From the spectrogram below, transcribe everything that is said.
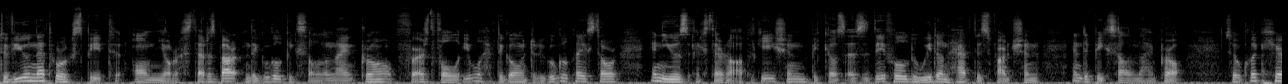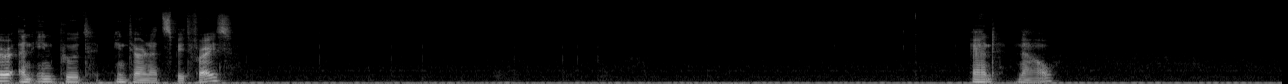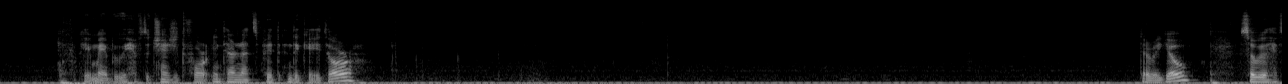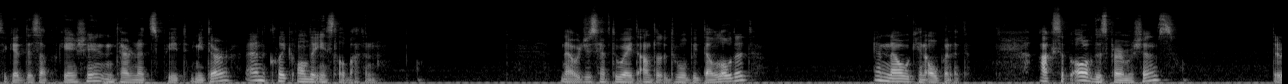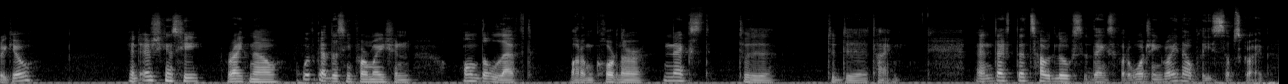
To view network speed on your status bar in the Google Pixel 9 Pro, first of all, you will have to go into the Google Play Store and use external application because as default, we don't have this function in the Pixel 9 Pro. So click here and input internet speed phrase. And now, okay, maybe we have to change it for internet speed indicator. There we go. So we'll have to get this application, Internet Speed Meter, and click on the install button. Now we just have to wait until it will be downloaded. And now we can open it. Accept all of these permissions. There we go. And as you can see, right now, we've got this information on the left bottom corner next to the to the time. And that, that's how it looks. Thanks for watching. Right now, please subscribe.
